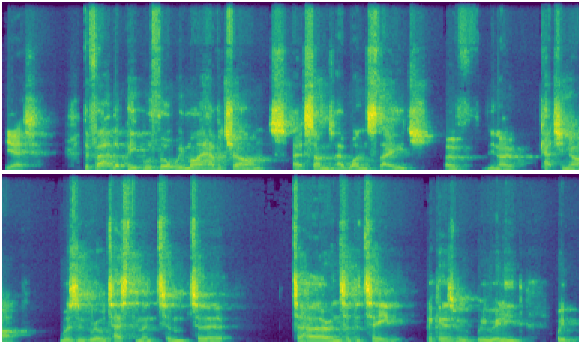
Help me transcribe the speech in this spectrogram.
Yes, the fact that people thought we might have a chance at some at one stage of you know catching up was a real testament to to to her and to the team because we, we really we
